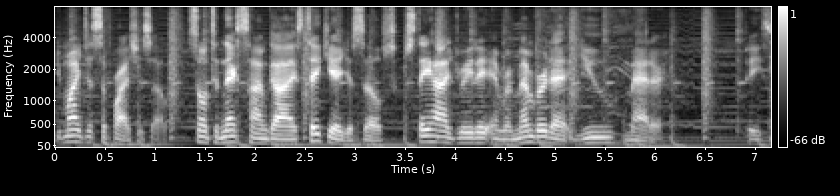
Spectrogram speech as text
you might just surprise yourself. So until next time, guys, take care of yourselves, stay hydrated, and remember that you matter. Peace.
